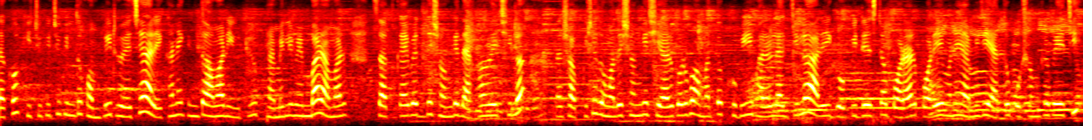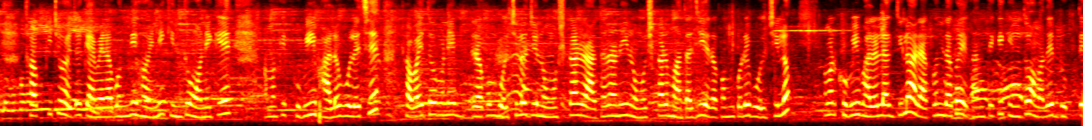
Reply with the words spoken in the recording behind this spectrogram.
দেখো, কিছু কিছু কিন্তু কমপ্লিট হয়েছে। আর এখানে কিন্তু আমার ইউটিউব ফ্যামিলি মেম্বার আমার সাবস্ক্রাইবারদের সঙ্গে দেখা হয়েছিল। তা সব কিছু তোমাদের সঙ্গে শেয়ার করব। আমার তো খুবই ভালো লাগছিল। আর এই গোপী ড্রেসটা পরার পরে মানে আমি যে এত প্রশংসা পেয়েছি সব কিছু হয়তো ক্যামেরাবন্দি হয়নি। কিন্তু অনেকে আমাকে খুবই ভালো বলেছে। সবাই তো মানে এরকম বলছিল যে, নমস্কার রাধারানী, নমস্কার মাতাজি, এরকম করে বলছিল। আমার খুবই ভালো লাগছিল। আর এখন দেখো, এখান থেকে কিন্তু আমাদের ঢুকতে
